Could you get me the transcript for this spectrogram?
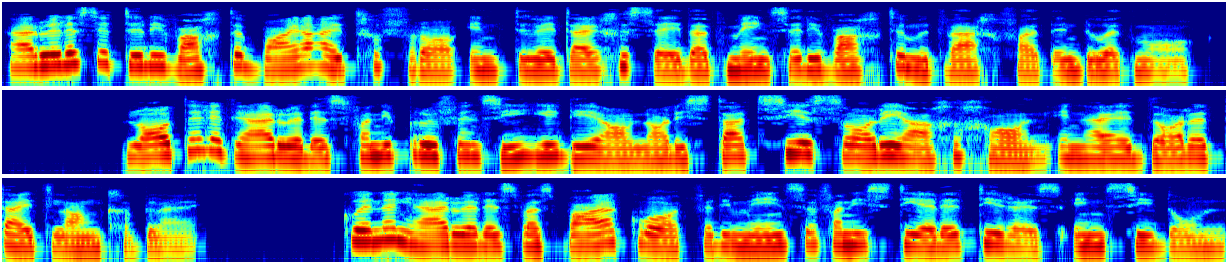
Herodes het toe die wachten baie uitgevra en toe het hy gesê dat mensen die wachten moet wegvat en doodmaak. Later het Herodes van die provincie Judea naar die stad Caesarea gegaan en hij het daar een tijd lang gebleven. Koning Herodes was baie kwaad voor die mensen van die stede Tyrus en Sidon.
